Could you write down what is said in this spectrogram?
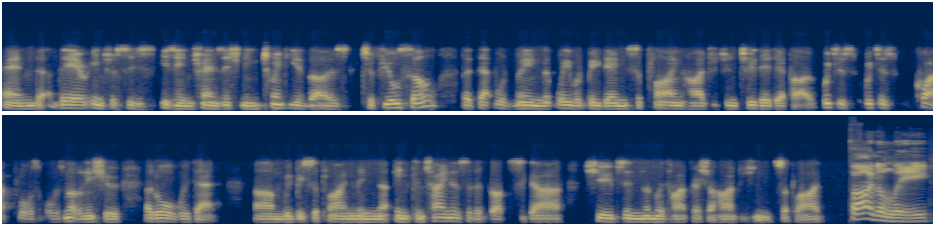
and their interest is, is in transitioning 20 of those to fuel cell. But that would mean that we would be then supplying hydrogen to their depot, which is which is quite plausible. There's not an issue at all with that. Um, we'd be supplying them in, in containers that have got cigar tubes in them with high pressure hydrogen supplied. Finally,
